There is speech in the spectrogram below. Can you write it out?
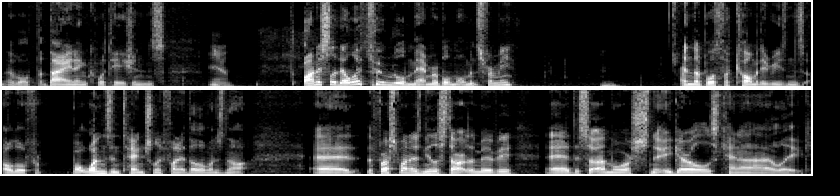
Well, dying in quotations. yeah, Honestly, the only two real memorable moments for me, mm. and they're both for comedy reasons. Although, for well, one's intentionally funny, the other one's not. Uh, the first one is near the start of the movie. Uh, the sort of more snooty girls, kind of like,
